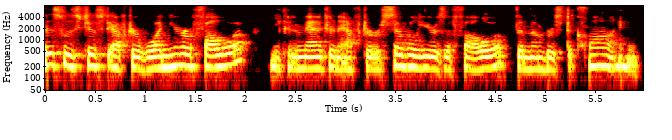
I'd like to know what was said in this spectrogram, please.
This was just after one year of follow up. You can imagine after several years of follow up, the numbers decline.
